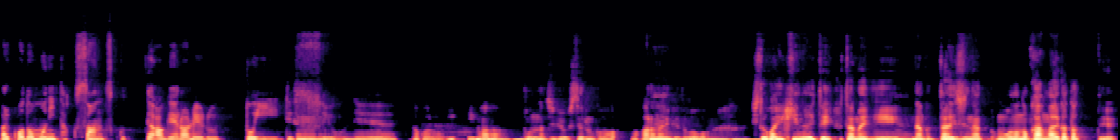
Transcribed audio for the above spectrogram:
ぱり子供にたくさん作ってあげられるといいですよね。だから、い今うん、どんな授業をしてるのかわわからないけど、うん。人が生き抜いていくために、うん。なんか大事なものの考え方って、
